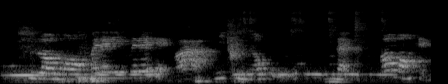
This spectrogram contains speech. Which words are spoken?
คือเรามองไม่ได้ไม่ได้เห็นว่านี่คือเนื้อหมูแต่ก็มองเห็น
